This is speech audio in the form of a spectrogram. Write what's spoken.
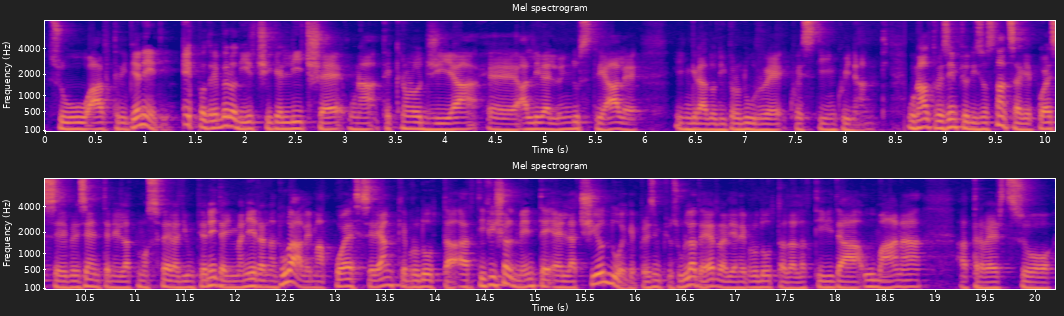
su altri pianeti. E potrebbero dirci che lì c'è una tecnologia eh, a livello industriale in grado di produrre questi inquinanti. Un altro esempio di sostanza che può essere presente nell'atmosfera di un pianeta in maniera naturale, ma può essere anche prodotta artificialmente, è la CO2, che per esempio sulla Terra viene prodotta dall'attività umana attraverso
